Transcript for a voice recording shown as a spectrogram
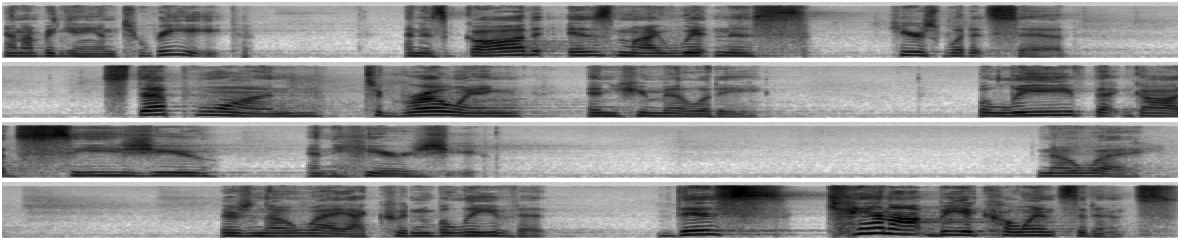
and I began to read. And as God is my witness, here's what it said Step one to growing in humility believe that God sees you and hears you. No way. There's no way. I couldn't believe it. This cannot be a coincidence.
